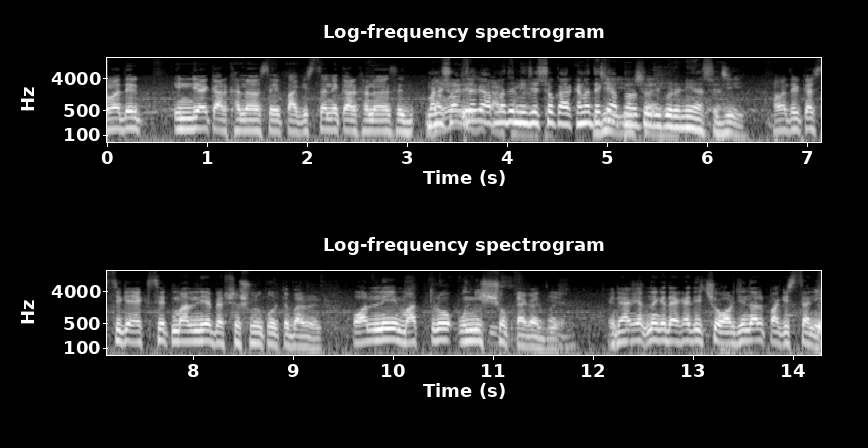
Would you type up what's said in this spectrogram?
আমাদের ইন্ডিয়ায় কারখানা আছে পাকিস্তানে কারখানা আছে মানে সব জায়গায় আপনাদের নিজস্ব কারখানা থেকে আপনারা তৈরি করে নিয়ে আসেন। জি আমাদের কাছ থেকে এক সেট মাল নিয়ে ব্যবসা শুরু করতে পারবেন। অনলি মাত্র উনিশশো টাকা দিয়ে। এটা আমি আপনাকে দেখা দিচ্ছি অরিজিনাল পাকিস্তানি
